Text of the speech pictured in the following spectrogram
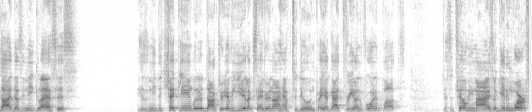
God doesn't need glasses. He doesn't need to check in with a doctor every year like Sandra and I have to do and pay a guy 300, 400 bucks just to tell me my eyes are getting worse.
